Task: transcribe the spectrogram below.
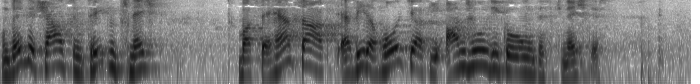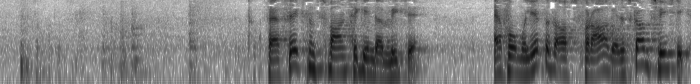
Und wenn wir schauen zum dritten Knecht, was der Herr sagt, er wiederholt ja die Anschuldigung des Knechtes. Vers 26 in der Mitte. Er formuliert das als Frage, das ist ganz wichtig.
